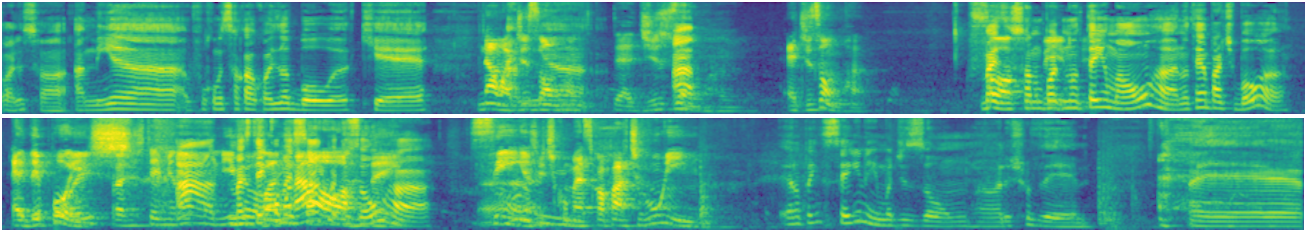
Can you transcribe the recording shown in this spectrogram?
Olha só, a minha. Vou começar com uma coisa boa, que é. Não, a A desonra. É desonra. É desonra. Mas Foco, só não, pode, não tem uma honra? Não tem a parte boa? É depois. Pra gente terminar Ah, com o nível mas tem que começar com a desonra? Sim, a gente começa com a parte ruim. Eu não pensei em nenhuma desonra, deixa eu ver. É,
